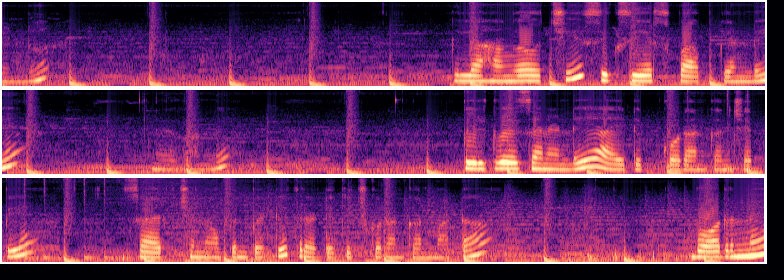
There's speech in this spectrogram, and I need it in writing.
రెండు. ఈ లెహంగా వచ్చి సిక్స్ ఇయర్స్ పాపకండి. ఇదిగోండి. పిల్ట్ వేసానండి ఐ టిప్పుకోవడానికి అని చెప్పి. శారీ చిన్న ఓపెన్ పెట్టి థ్రెడ్ ఎక్కించుకోవడానికి అనమాట బార్డర్ని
